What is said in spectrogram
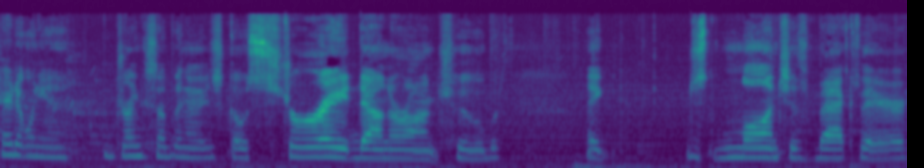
Hate it when you drink something and it just goes straight down the wrong tube. Like, just launches back there.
